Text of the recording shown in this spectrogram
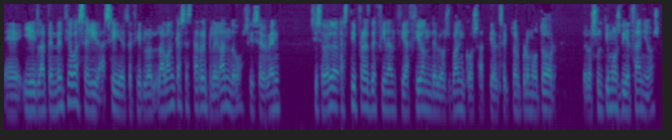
Eh, y la tendencia va a seguir así, es decir, la banca se está replegando. Si se ven, si se ven las cifras de financiación de los bancos hacia el sector promotor de los últimos 10 años,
